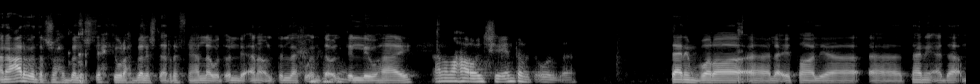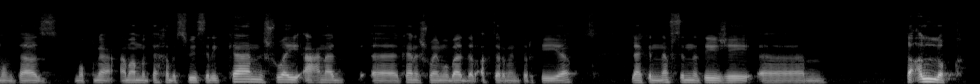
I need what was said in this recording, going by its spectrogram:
أنا عارف أنت شو حتبلش تحكي ورح تبلش تعرفني هلا وتقول لي أنا قلت لك وأنت قلت لي وهاي. أنا ما حقول شيء أنت بتقول بس. ثاني مباراة آه، لإيطاليا ثاني آه، أداء ممتاز مقنع أمام المنتخب السويسري. كان شوي أعند آه، كان شوي مبادر أكثر من تركيا لكن نفس النتيجة تألق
